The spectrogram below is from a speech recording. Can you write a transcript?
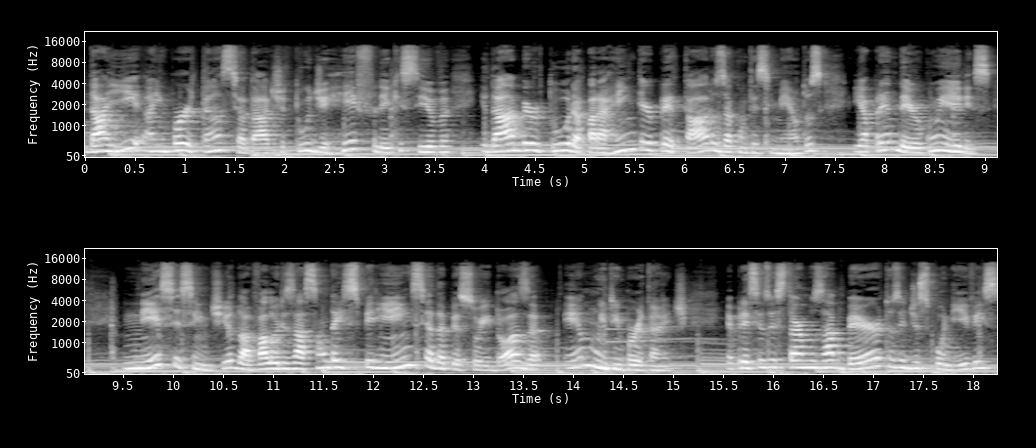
Daí a importância da atitude reflexiva e da abertura para reinterpretar os acontecimentos e aprender com eles. Nesse sentido, a valorização da experiência da pessoa idosa é muito importante. É preciso estarmos abertos e disponíveis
